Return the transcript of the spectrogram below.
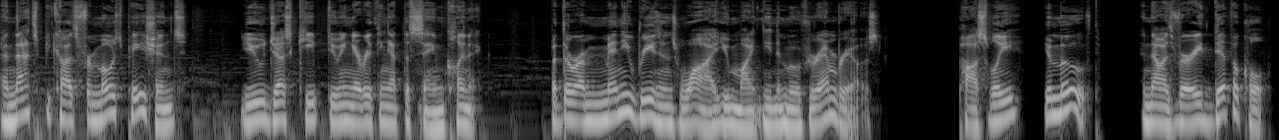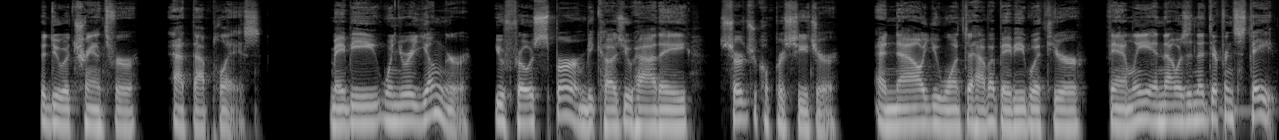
And that's because for most patients, you just keep doing everything at the same clinic. But there are many reasons why you might need to move your embryos. Possibly you moved, and now it's very difficult to do a transfer at that place. Maybe when you were younger, you froze sperm because you had a surgical procedure, and now you want to have a baby with your family, and that was in a different state.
